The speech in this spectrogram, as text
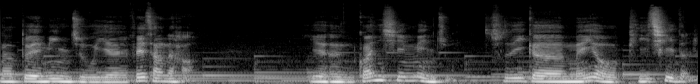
那对命主也非常的好，也很关心命主，是一个没有脾气的人。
